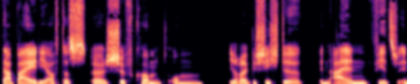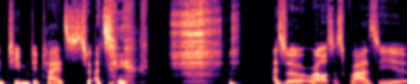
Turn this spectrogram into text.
dabei, die auf das äh, Schiff kommt, um ihre Geschichte in allen viel zu intimen Details zu erzählen. also Rose ist quasi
